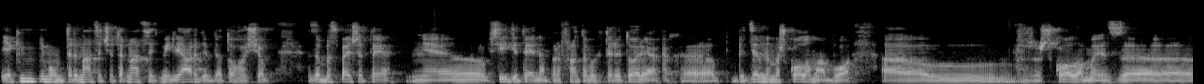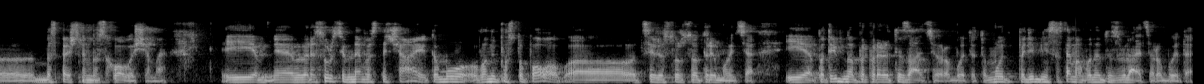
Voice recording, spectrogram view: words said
як мінімум 13-14 мільярдів для того, щоб забезпечити е, всіх дітей на прифронтових територіях е, підземними школами або е, школами з е, безпечними сховищами. І е, ресурсів не вистачає, тому вони поступово ці ресурси отримуються, і потрібно пріоритизацію робити. Тому подібні системи вони дозволяють це робити.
